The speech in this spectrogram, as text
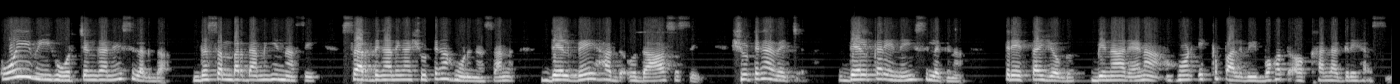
ਕੋਈ ਵੀ ਹੋਰ ਚੰਗਾ ਨਹੀਂ ਸੀ ਲੱਗਦਾ। ਦਸੰਬਰ ਦਾ ਮਹੀਨਾ ਸੀ, ਸਰਦੀਆਂ ਦੀਆਂ ਛੁੱਟੀਆਂ ਹੋਣੀਆਂ ਸਨ। ਦਿਲ ਬੇਹੱਦ ਉਦਾਸ ਸੀ। ਛੁੱਟੀਆਂ ਵਿੱਚ ਦਿਲ ਘਰੇ ਨਹੀਂ ਸੀ ਲੱਗਣਾ। ਤ੍ਰੇਤਾ ਯੁੱਗ ਬਿਨਾ ਰਹਿਣਾ ਹੁਣ ਇੱਕ ਪਲ ਵੀ ਬਹੁਤ ਔਖਾ ਲੱਗ ਰਿਹਾ ਸੀ।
